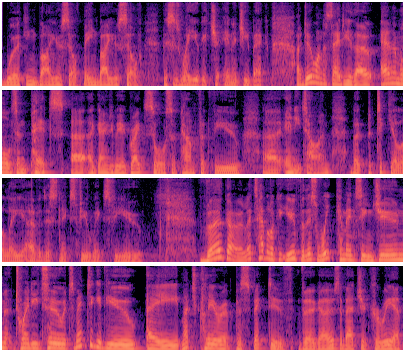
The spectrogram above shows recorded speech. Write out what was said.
working by yourself, being by yourself, this is where you get your energy back. I do want to say to you, though, animals and pets uh, are going to be a great source of comfort for you uh, anytime, but particularly over this next few weeks for you. Virgo, let's have a look at you for this week commencing June 22. It's meant to give you a much clearer perspective, Virgos, about your career.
